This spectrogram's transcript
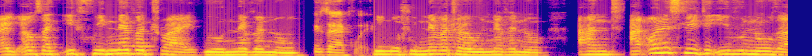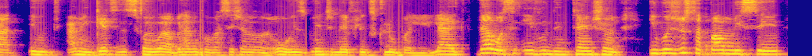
I, I was like, if we never try, we will never know. Exactly. You know, if we never try, we'll never know. And I honestly didn't even know that it would, I mean, get to this point where I'll be having conversations on, oh, it's going to Netflix globally. Like, that wasn't even the intention. It was just about me saying,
